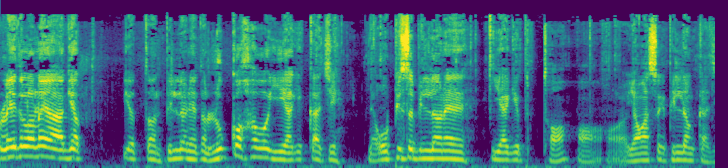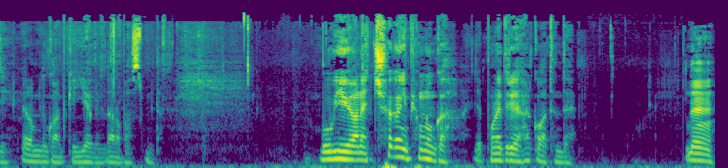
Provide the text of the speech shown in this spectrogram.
블레이드 러너의 악역이었던 villain이었던 룻거 하우어 이야기까지 네, office villain의 이야기부터 어, 영화 속의 villain까지 여러분들과 함께 이야기를 나눠봤습니다. 무비위원회 최강희 평론가 이제 보내드려야 할 것 같은데. 네,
